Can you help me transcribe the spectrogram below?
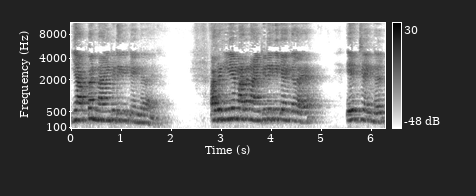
ये आपका 90 डिग्री का एंगल आएगा। अगर ये हमारा 90 डिग्री का एंगल आया, एक ट्रेंगल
